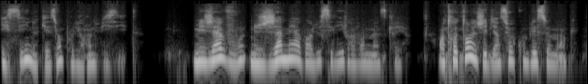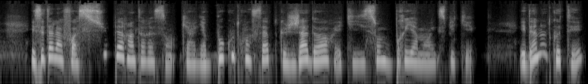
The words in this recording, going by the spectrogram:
et c'est une occasion pour lui rendre visite. Mais j'avoue ne jamais avoir lu ses livres avant de m'inscrire. Entre-temps, j'ai bien sûr comblé ce manque. Et c'est à la fois super intéressant car il y a beaucoup de concepts que j'adore et qui y sont brillamment expliqués. Et d'un autre côté,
